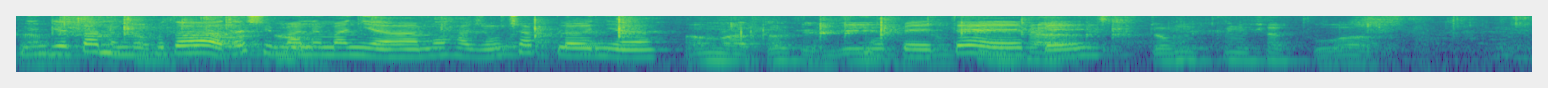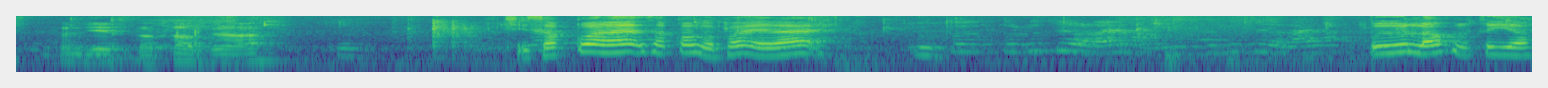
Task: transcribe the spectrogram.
Nhưng giờ tao nằm một tao tao chỉ mà nằm mà nhà mua hàng giống chấp lên nhà ông mà có chuyện gì? Bể tê, bể. trong kinh sách của con gì? Tao tao cơ chỉ sắp qua đấy sắp qua cái phải đấy. Bữa lót được kia.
